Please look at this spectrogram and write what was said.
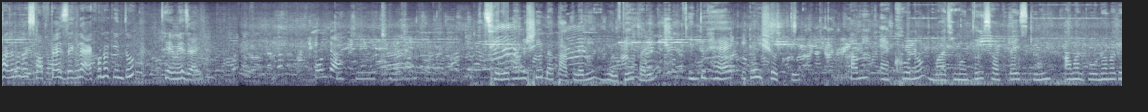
ভালো ভালো সফট টয়েস দেখলে এখনও কিন্তু থেমে যায়। কোনটা? ছেলে মানুষই বা পাগলামি বলতেই পারি কিন্তু হ্যাঁ এটাই সত্যি। আমি এখনও মাঝে মধ্যেই সফট টয়েস কিনি। আমার বোন আমাকে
